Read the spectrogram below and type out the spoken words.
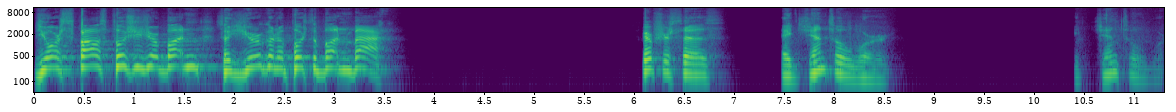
your spouse pushes your button, so you're going to push the button back. Scripture says, a gentle word. A gentle word.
